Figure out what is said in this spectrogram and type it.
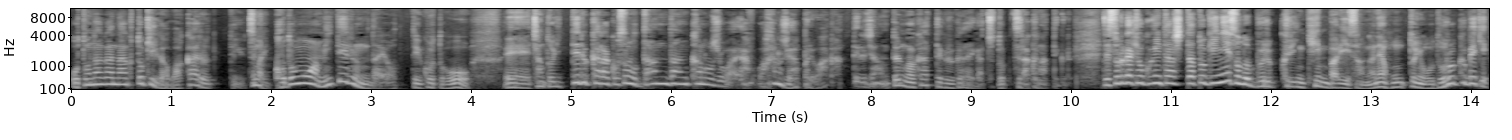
大人が泣く時が分かるっていう、つまり子供は見てるんだよっていうことを、えー、ちゃんと言ってるからこそのだんだん彼女は、彼女やっぱり分かってるじゃんっていうのが分かってくるくらいがちょっと辛くなってくる。で、それが曲に達した時にそのブルックリン・キンバリーさんがね、本当に驚くべき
